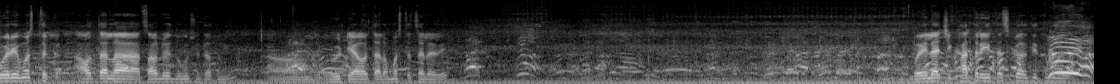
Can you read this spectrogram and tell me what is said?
पोरे मस्त आवताला चालू आहेत बघू शकता तुम्ही. अं, म्हणजे आवताला मस्त चालले. बैलाची खात्री इथंच कळते तुम्हाला.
